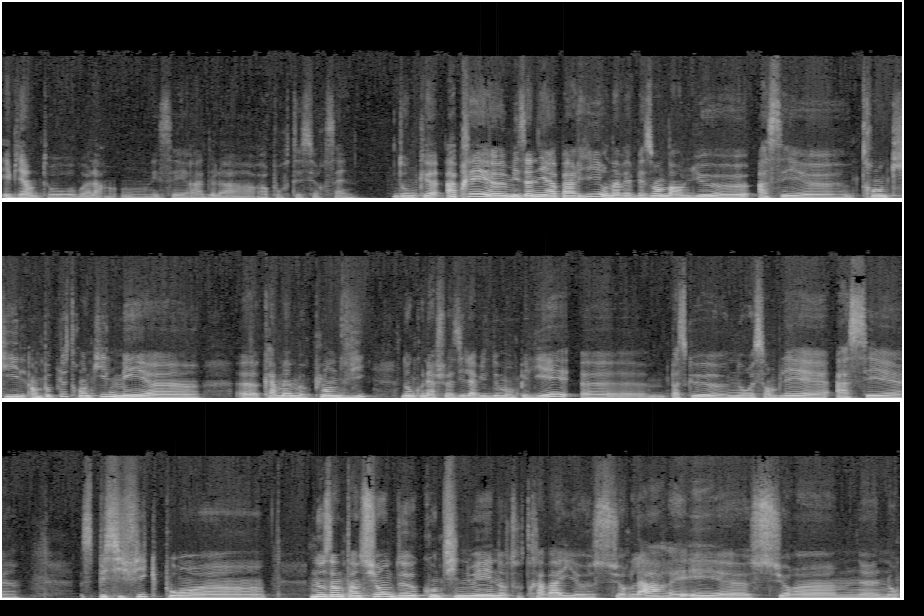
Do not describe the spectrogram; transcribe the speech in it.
Et bientôt, voilà, on essaiera de la rapporter sur scène. Donc après mes années à Paris, on avait besoin d'un lieu assez tranquille, un peu plus tranquille, mais euh, quand même plein de vie. Donc on a choisi la ville de Montpellier euh, parce que nous ressemblait assez euh, spécifique pour nos intentions de continuer notre travail sur l'art et, sur, nos,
